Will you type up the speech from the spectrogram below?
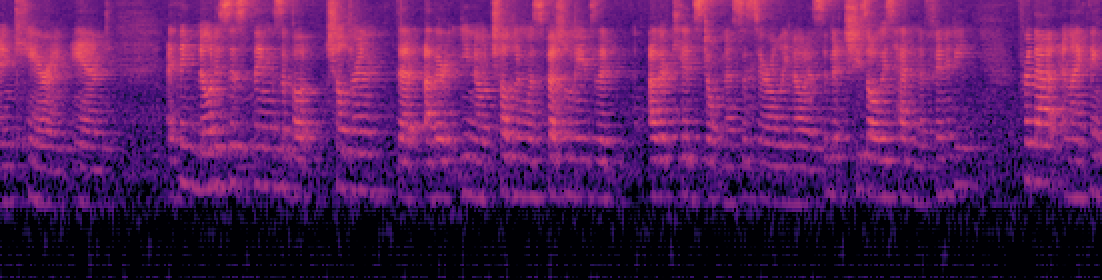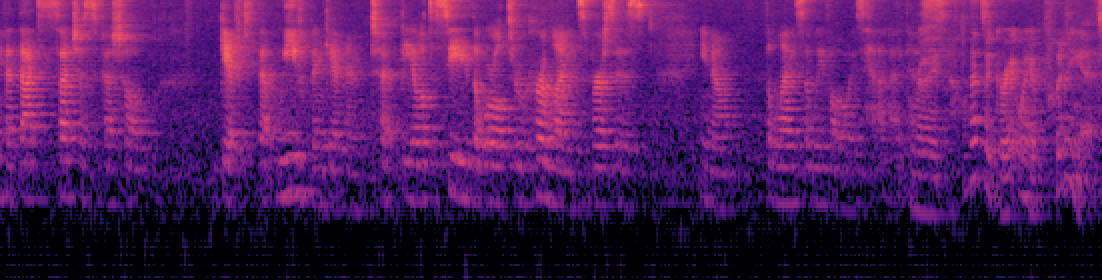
and caring and I think notices things about children that other, you know, children with special other kids don't necessarily notice. And it, she's always had an affinity for that, and I think that that's such a special gift that we've been given to be able to see the world through her lens versus, you know, the lens that we've always had, I guess. Right. Well, that's a great way of putting it.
